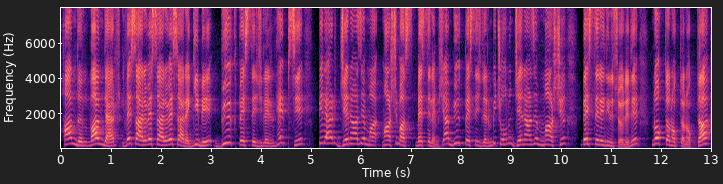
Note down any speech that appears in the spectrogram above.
Handel, Van der vesaire vesaire vesaire gibi büyük bestecilerin hepsi birer cenaze ma- marşı bas- bestelemiş. Yani büyük bestecilerin birçoğunun cenaze marşı bestelediğini söyledi. Nokta nokta nokta.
